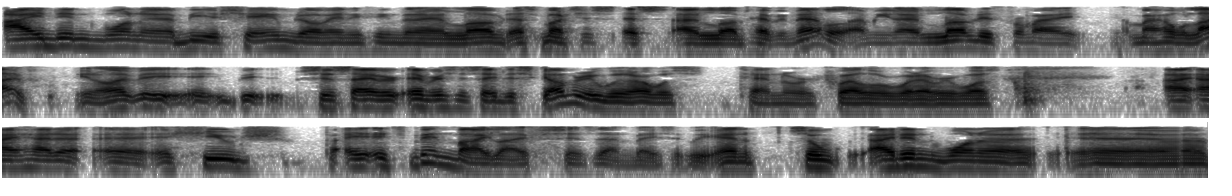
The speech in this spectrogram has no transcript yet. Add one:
I didn't want to be ashamed of anything that I loved as much as, as I loved heavy metal. I mean, I loved it for my my whole life. You know, I, I, since I ever, ever since I discovered it when I was ten or twelve or whatever it was, I, I had a, a, a huge. It's been my life since then, basically, and so I didn't want to. Uh,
